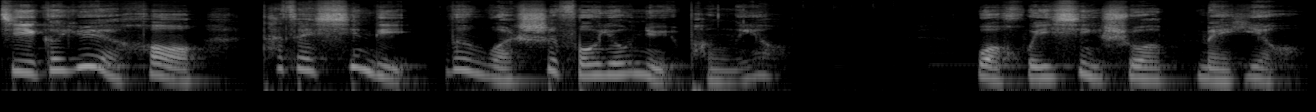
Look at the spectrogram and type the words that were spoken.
几个月后，他在信里问我是否有女朋友，我回信说没有。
